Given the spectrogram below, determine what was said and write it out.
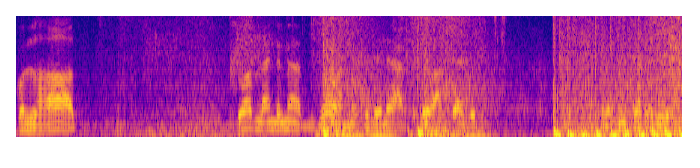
كل هاد. شو هذا اللي عند الماب؟ جون. وكذا لاعب. على الكاتب 30 شهر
